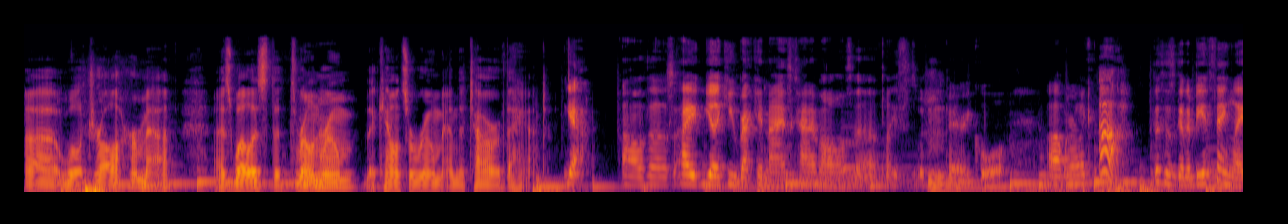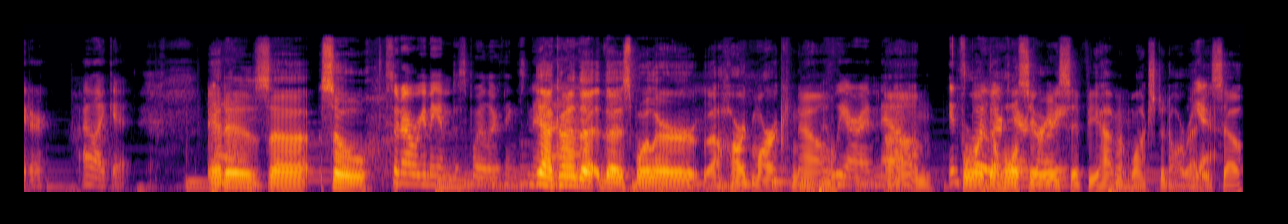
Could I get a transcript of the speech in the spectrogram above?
uh, will draw her map, as well as the throne Mhm. room, the council room, and the Tower of the Hand. Yeah, all of those. I like you recognize kind of all of the places, which is Mhm. very cool. Um, we're like, ah, this is gonna be a thing later. I like it. It Um, is uh, so So now we're gonna get into spoiler things now. yeah, kind of the the spoiler uh, hard mark now. we are in now. um, in for the whole territory. series if you haven't watched it already. Yeah. So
